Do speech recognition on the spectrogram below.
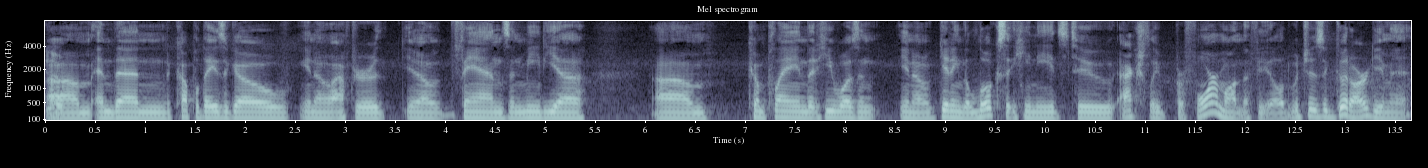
Yep. Um, and then a couple days ago, you know, after you know fans and media um, complained that he wasn't, you know, getting the looks that he needs to actually perform on the field, which is a good argument.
